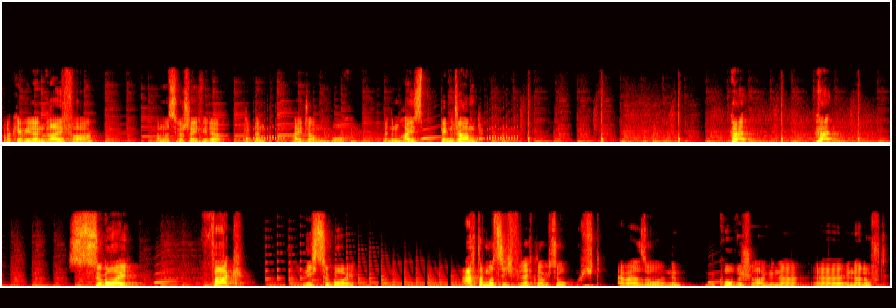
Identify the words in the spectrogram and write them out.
Okay, wieder ein Greifer. Da muss ich wahrscheinlich wieder mit einem High Jump hoch. Mit einem High Spin Jump. Hä? Hä? Sugoi. Fuck. Nicht Sugoi. Ach, da muss ich vielleicht, glaube ich, so einmal so eine, Kurve schlagen in der, äh, in der Luft.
